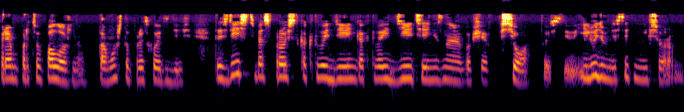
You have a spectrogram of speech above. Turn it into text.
прям противоположно тому, что происходит здесь. То есть здесь тебя спросят, как твой день, как твои дети, я не знаю, вообще все. То есть и людям действительно не все равно.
